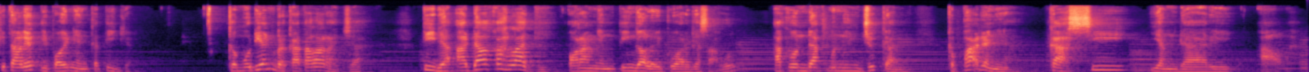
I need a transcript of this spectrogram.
Kita lihat di poin yang ketiga. Kemudian berkatalah raja, tidak adakah lagi orang yang tinggal dari keluarga Saul? Aku hendak menunjukkan kepadanya kasih yang dari Allah.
